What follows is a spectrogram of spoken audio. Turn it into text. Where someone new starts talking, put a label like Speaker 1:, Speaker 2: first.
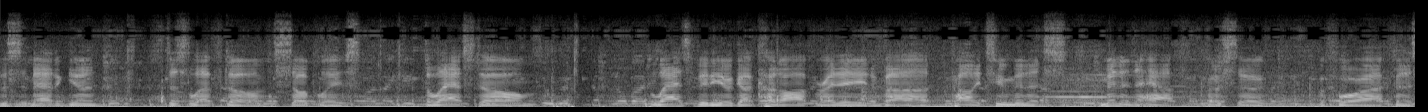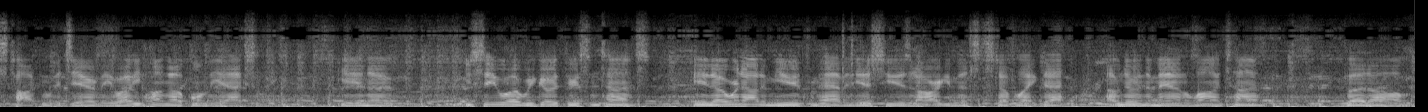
Speaker 1: This is Matt again. Just left the cell place. The last um, the last video got cut off right at about probably two minutes, minute and a half or so before I finished talking with Jeremy. Well, he hung up on me actually. You know, you see what we go through sometimes. You know, we're not immune from having issues and arguments and stuff like that. I've known the man a long time, but um,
